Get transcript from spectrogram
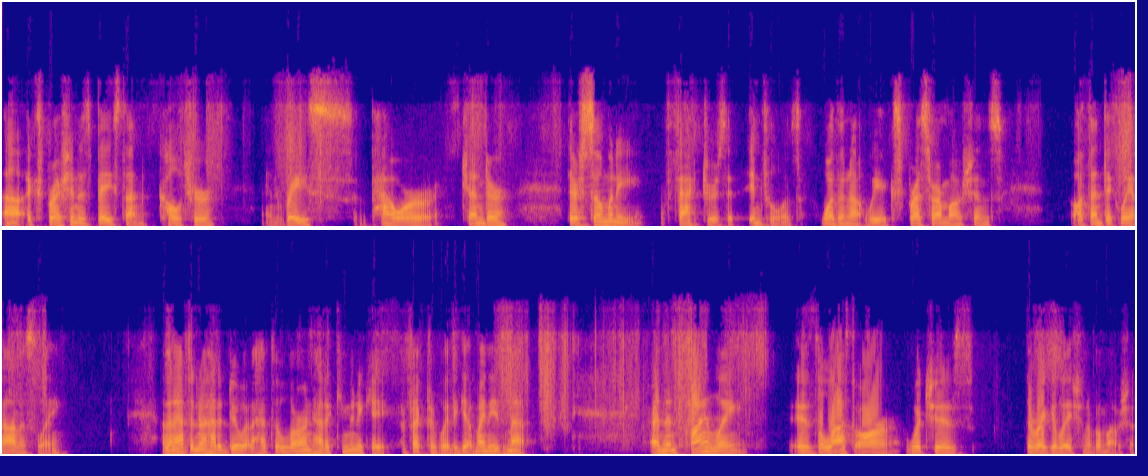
Uh, expression is based on culture and race and power, gender. There's so many factors that influence whether or not we express our emotions authentically and honestly. And then I have to know how to do it. I have to learn how to communicate effectively to get my needs met. And then finally is the last R, which is the regulation of emotion.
